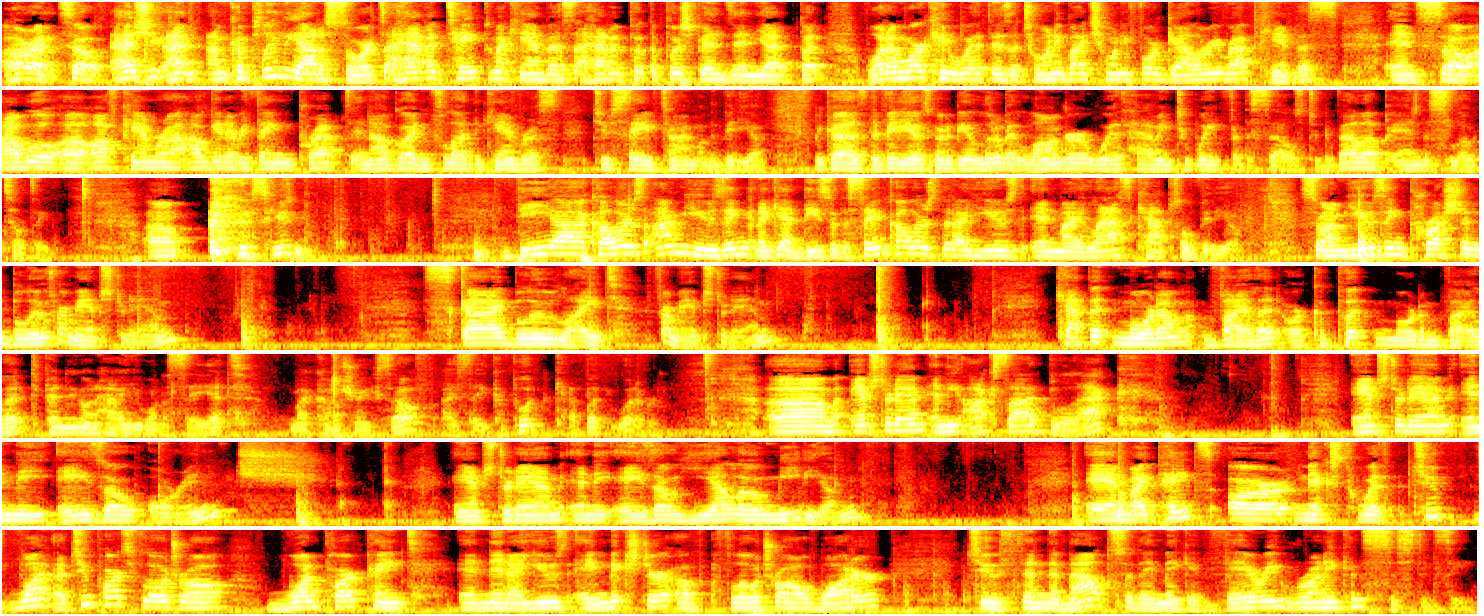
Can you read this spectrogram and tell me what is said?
All right, so as you, I'm, I'm, completely out of sorts. I haven't taped my canvas. I haven't put the push pins in yet, but what I'm working with is a 20 by 24 gallery wrap canvas. And so I will, uh, off camera, I'll get everything prepped and I'll go ahead and flood the canvas to save time on the video because the video is going to be a little bit longer with having to wait for the cells to develop and the slow tilting. Um, excuse me. The uh, colors I'm using, and again, these are the same colors that I used in my last capsule video. So I'm using Prussian Blue from Amsterdam, Sky Blue Light from Amsterdam, Caput Mortuum Violet or Caput Mortuum Violet, depending on how you want to say it. My country self, I say Caput, Caput, whatever. Um, Amsterdam and the Oxide Black, Amsterdam in the Azo Orange. Amsterdam in the Azo Yellow Medium. And my paints are mixed with two, one, uh, two parts Floetrol, one part paint, and then I use a mixture of Floetrol water to thin them out so they make a very runny consistency.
